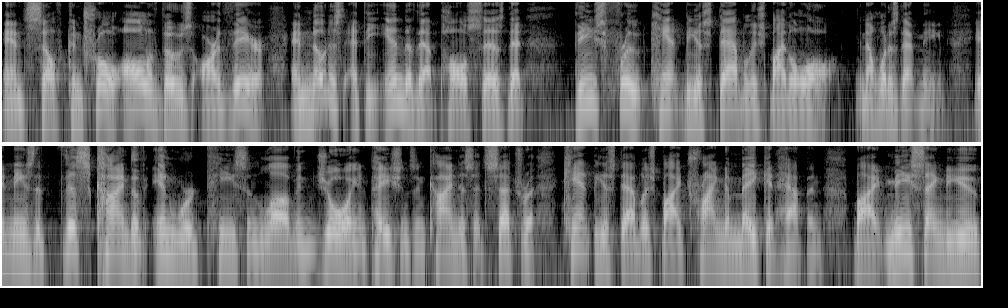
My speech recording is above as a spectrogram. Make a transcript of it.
and self control. All of those are there. And notice at the end of that, Paul says that these fruit can't be established by the law. Now, what does that mean? It means that this kind of inward peace and love and joy and patience and kindness, etc., can't be established by trying to make it happen, by me saying to you,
